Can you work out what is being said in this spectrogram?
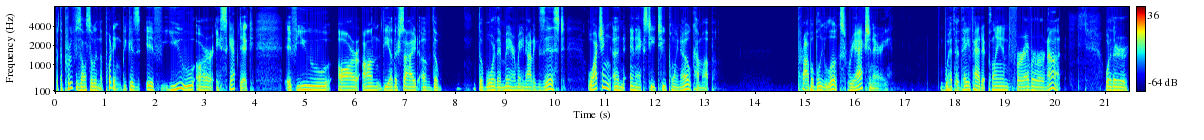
But the proof is also in the pudding because if you are a skeptic, if you are on the other side of the the war that may or may not exist, watching an NXT 2.0 come up probably looks reactionary. Whether they've had it planned forever or not. Whether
